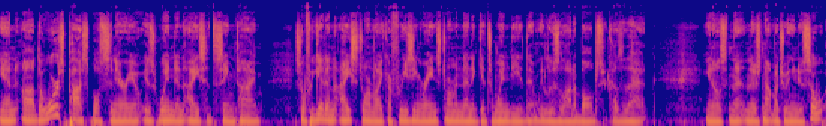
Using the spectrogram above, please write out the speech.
And uh, the worst possible scenario is wind and ice at the same time. So if we get an ice storm, like a freezing rainstorm, and then it gets windy, then we lose a lot of bulbs because of that you know, and there's not much we can do. So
